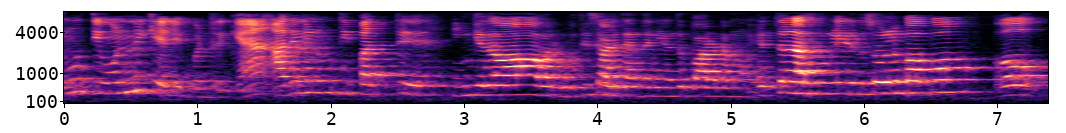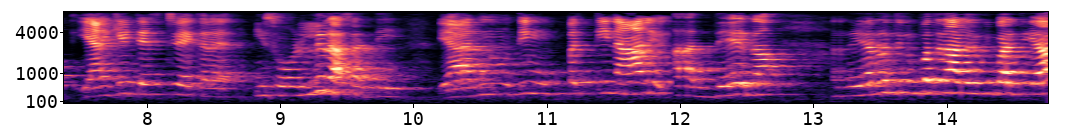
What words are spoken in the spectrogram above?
நூத்தி ஒண்ணு கேள்விப்பட்டிருக்கேன் அது என்ன நூத்தி பத்து இங்கதான் ஒரு புத்திசாலித்தனத்தை நீ வந்து பாராட்டணும் எத்தனை அசம்பிளி இருக்கு சொல்லு பாப்போம் ஓ எனக்கே டெஸ்ட் வைக்கல நீ சொல்லுடா ராசாத்தி இரநூத்தி முப்பத்தி நாலு. அதேதான். அந்த இரநூத்தி முப்பத்தி நாலு இருக்கு பாத்தியா?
